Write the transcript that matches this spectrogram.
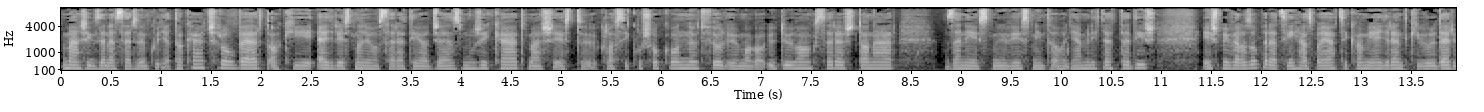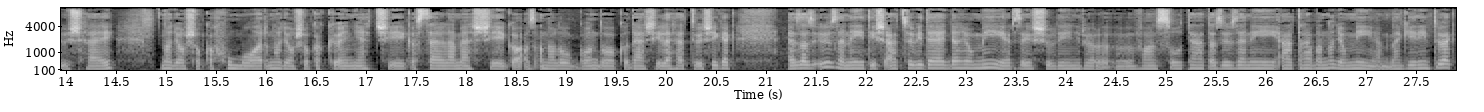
Másik zeneszerzőnk ugye Takács Robert, aki egyrészt nagyon szereti a jazz muzsikát, másrészt klasszikusokon nőtt föl, ő maga ütőhangszeres tanár, zenész, művész, mint ahogy említetted is, és mivel az Operett játszik, ami egy rendkívül derűs hely, nagyon sok a humor, nagyon sok a könnyedség, a szellemesség, az analóg gondolkodási lehetőségek. Ez az ő zenét is átszövi, de egy nagyon mély érzésű lényről van szó, tehát az ő zenéi általában nagyon mélyen megérintőek,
